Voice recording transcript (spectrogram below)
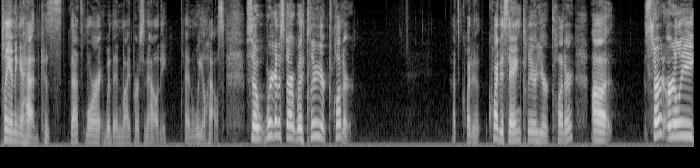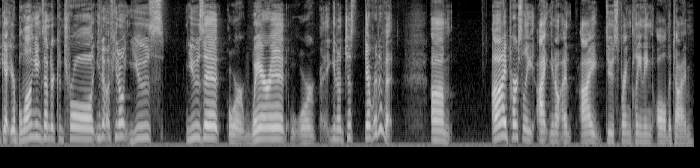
planning ahead because that's more within my personality and wheelhouse. So we're going to start with clear your clutter. That's quite a quite a saying. Clear your clutter. Uh, start early. Get your belongings under control. You know, if you don't use use it or wear it or you know just get rid of it. Um, I personally, I you know, I I do spring cleaning all the time.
